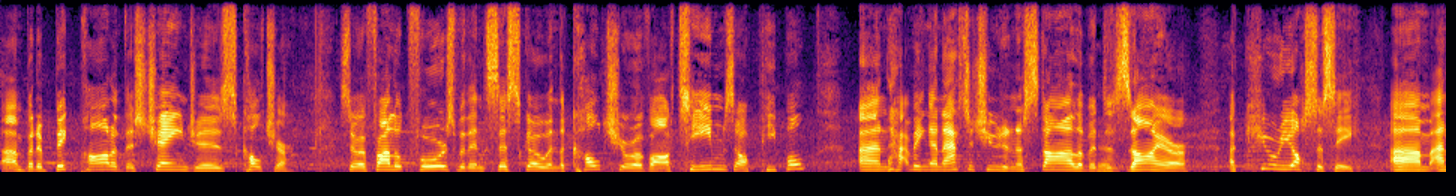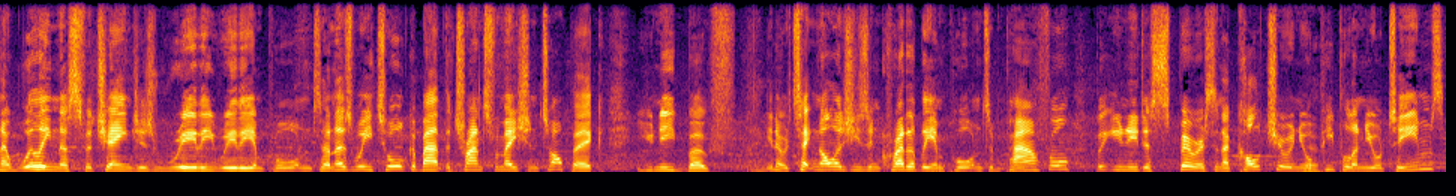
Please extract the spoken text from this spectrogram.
Um, but a big part of this change is culture. So if I look for us within Cisco and the culture of our teams, our people, and having an attitude and a style of a desire, a curiosity, um, and a willingness for change is really, really important. And as we talk about the transformation topic, you need both. You know, technology is incredibly important and powerful, but you need a spirit and a culture in your Yeah. people and your teams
